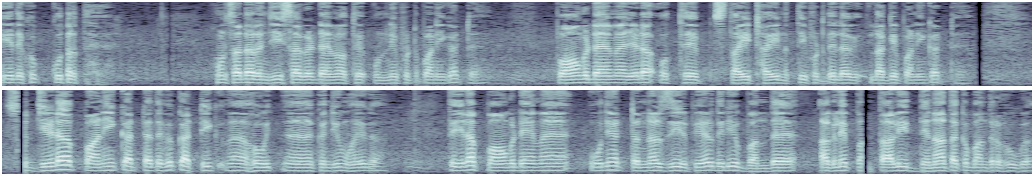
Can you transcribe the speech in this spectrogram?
ਇਹ ਦੇਖੋ ਕੁਦਰਤ ਹੈ। ਹੁਣ ਸਾਡਾ ਰਣਜੀਤ ਸਾਗਰ ਡੈਮ ਹੈ ਉੱਥੇ 19 ਫੁੱਟ ਪਾਣੀ ਘੱਟ ਹੈ। ਪੌਂਗ ਡੈਮ ਹੈ ਜਿਹੜਾ ਉੱਥੇ 27 28 29 ਫੁੱਟ ਦੇ ਲਾਗੇ- ਪਾਣੀ ਘੱਟ ਹੈ। ਸੋ ਜਿਹੜਾ ਪਾਣੀ ਘੱਟ ਹੈ ਤੇ ਫਿਰ ਘੱਟ ਹੀ ਹੋ ਕੰਜ਼ੂਮ ਹੋਏਗਾ। ਤੇ ਜਿਹੜਾ ਪੌਂਗ ਡੈਮ ਹੈ ਉਹਦੀਆਂ ਟਨਲਸ ਦੀ ਰਿਪੇਅਰ ਦੇ ਲਈ ਉਹ ਬੰਦ ਹੈ। ਅਗਲੇ 45 ਦਿਨਾਂ ਤੱਕ ਬੰਦ ਰਹੂਗਾ।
